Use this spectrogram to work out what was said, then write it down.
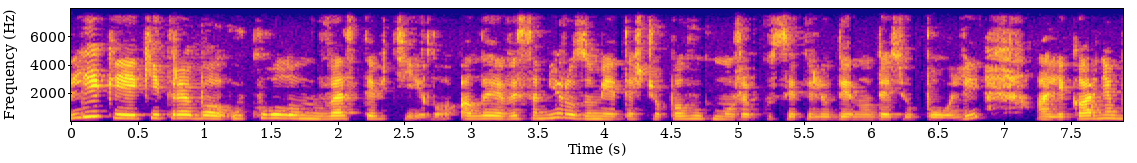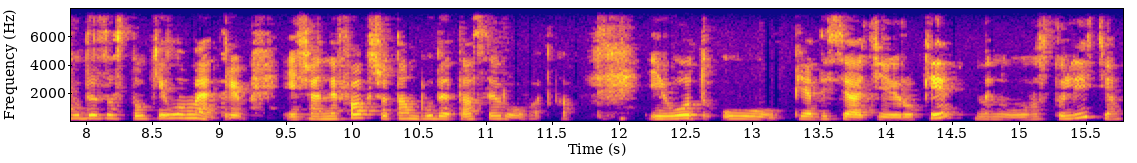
ліки, які треба уколом ввести в тіло. Але ви самі розумієте, що павук може вкусити людину десь у полі, а лікарня буде за 100 кілометрів. І ще не факт, що там буде та сироватка. І от у 50-ті роки минулого століття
